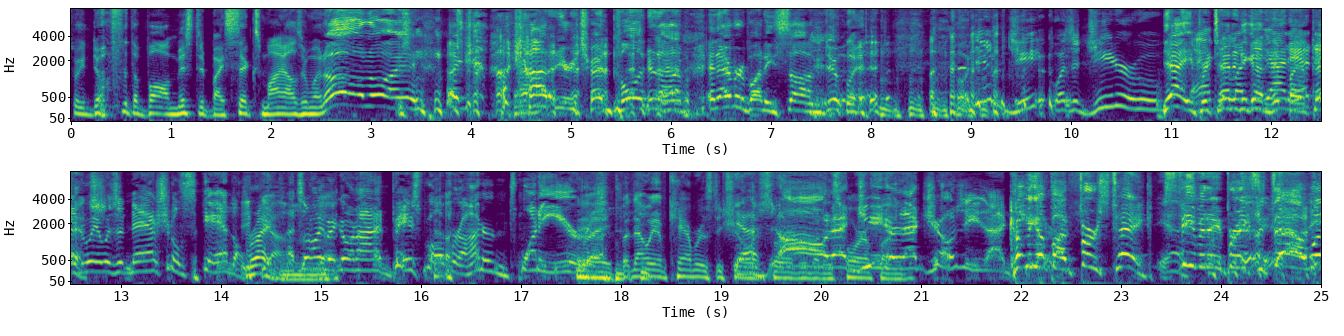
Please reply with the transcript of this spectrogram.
So he dove for the ball, missed it by six miles, and went, "Oh no, I, I, I got it here!" He tried pulling it out of, and everybody saw him do it. Oh, didn't G- was it Jeter who? Yeah, he acted pretended he like got hit by a and pitch. It was a national scandal. Right. That's only Yeah. been going on in baseball for 120 years. Right. But now we have cameras to show it, Yes. so oh, everybody's that horrified. Jeter, that shows he's on. Coming Jeter. up on first take, Yeah. Stephen A. breaks it down whether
